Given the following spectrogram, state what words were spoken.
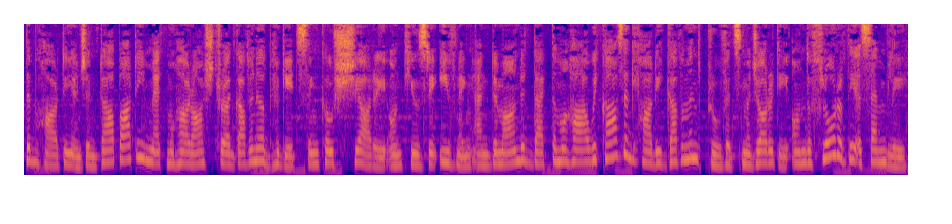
The Bharatiya Janata Party met Maharashtra Governor Bhagat Singh Koshyari on Tuesday evening and demanded that the Mahavikas Aghadi government prove its majority on the floor of the assembly,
